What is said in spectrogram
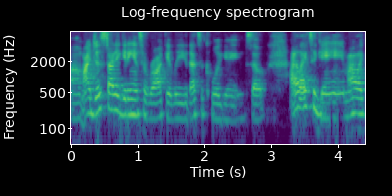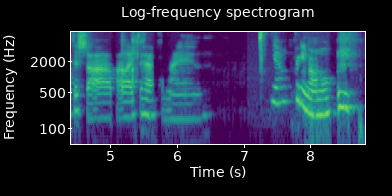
Um, I just started getting into Rocket League. That's a cool game. So I like to game. I like to shop. I like to have fun. Yeah, pretty normal.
